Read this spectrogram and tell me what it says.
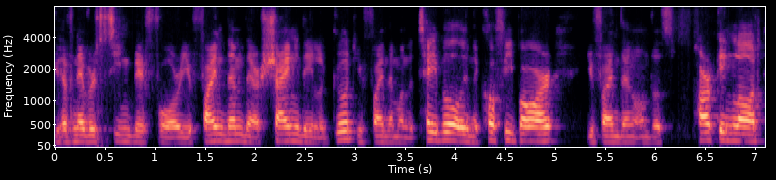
you have never seen before. You find them, they're shiny, they look good. You find them on the table, in the coffee bar, you find them on the parking lot.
